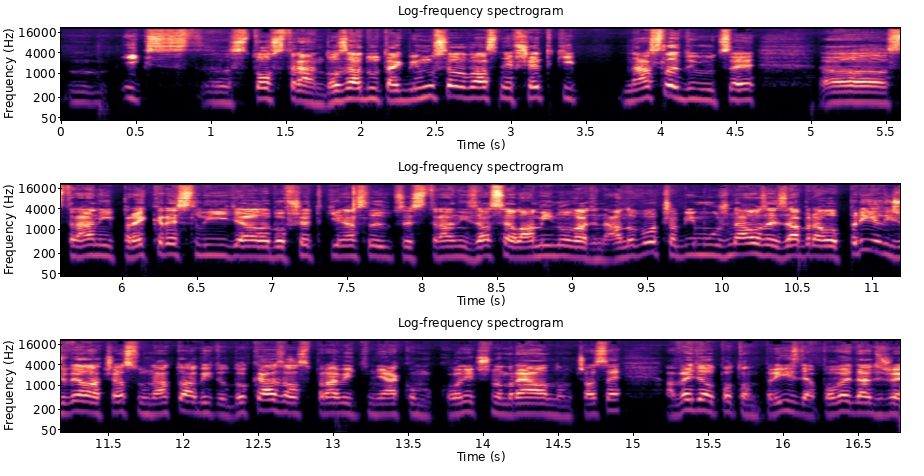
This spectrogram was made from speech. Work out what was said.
mm, x 100 strán dozadu, tak by musel vlastne všetky nasledujúce uh, strany prekresliť alebo všetky nasledujúce strany zase laminovať na novo, čo by mu už naozaj zabralo príliš veľa času na to, aby to dokázal spraviť v nejakom konečnom reálnom čase a vedel potom prísť a povedať, že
